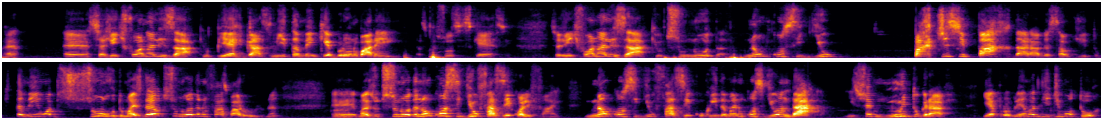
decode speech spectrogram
né? É, se a gente for analisar que o Pierre Gasly também quebrou no Bahrein, as pessoas se esquecem. Se a gente for analisar que o Tsunoda não conseguiu participar da Arábia Saudita, o que também é um absurdo, mas daí o Tsunoda não faz barulho, né? É, ah. mas o Tsunoda não conseguiu fazer qualifying, não conseguiu fazer corrida, mas não conseguiu andar. Isso é muito grave. E é problema de, de motor.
